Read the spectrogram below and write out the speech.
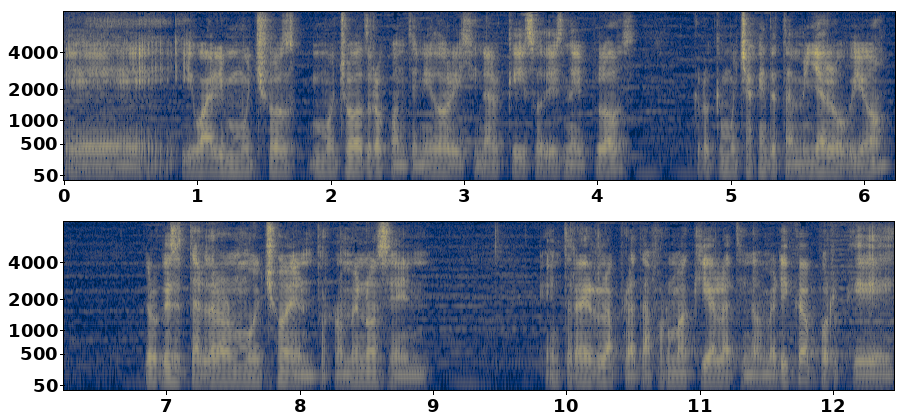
Eh, igual y muchos, mucho otro contenido original que hizo Disney Plus, creo que mucha gente también ya lo vio. Creo que se tardaron mucho en, por lo menos en, traer la plataforma aquí a Latinoamérica, porque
